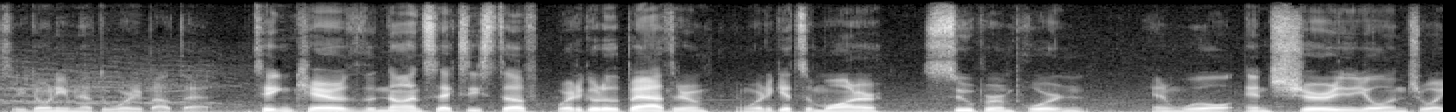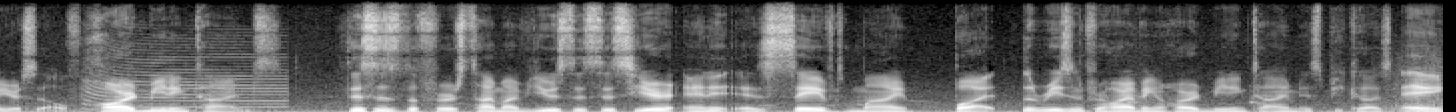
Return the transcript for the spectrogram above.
so you don't even have to worry about that. Taking care of the non-sexy stuff, where to go to the bathroom and where to get some water, super important and will ensure you'll enjoy yourself. Hard meeting times. This is the first time I've used this this year and it has saved my butt. the reason for having a hard meeting time is because A,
